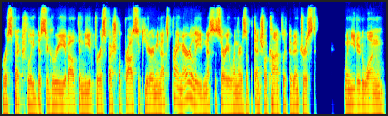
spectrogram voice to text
respectfully disagree about the need for a special prosecutor. I mean, that's primarily necessary when there's a potential conflict of interest. We needed one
